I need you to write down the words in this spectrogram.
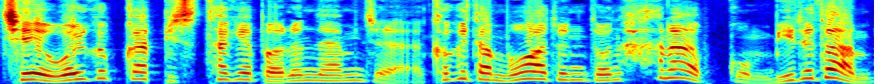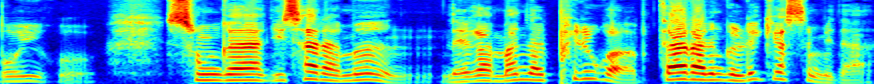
제 월급과 비슷하게 버는 남자, 거기다 모아둔 돈 하나 없고 미래도 안 보이고 순간 이 사람은 내가 만날 필요가 없다라는 걸 느꼈습니다.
